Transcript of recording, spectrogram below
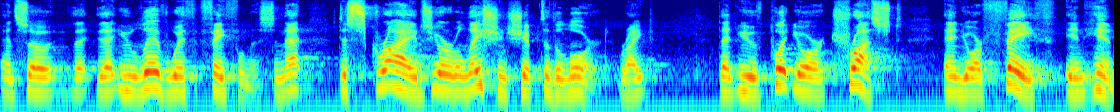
And so that, that you live with faithfulness. And that describes your relationship to the Lord, right? That you've put your trust and your faith in Him.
